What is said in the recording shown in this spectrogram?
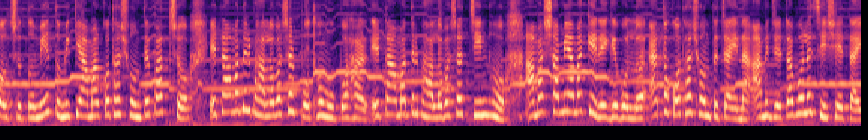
বলছো তুমি? তুমি কি আমার কথা শুনতে পাচ্ছ? এটা আমাদের ভালোবাসার প্রথম উপহার। এটা আমাদের ভালোবাসার চিহ্ন। আমার স্বামী আমাকে রেগে বলল, এত কথা শুনতে চাই না। আমি যেটা বলেছি সেটাই।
